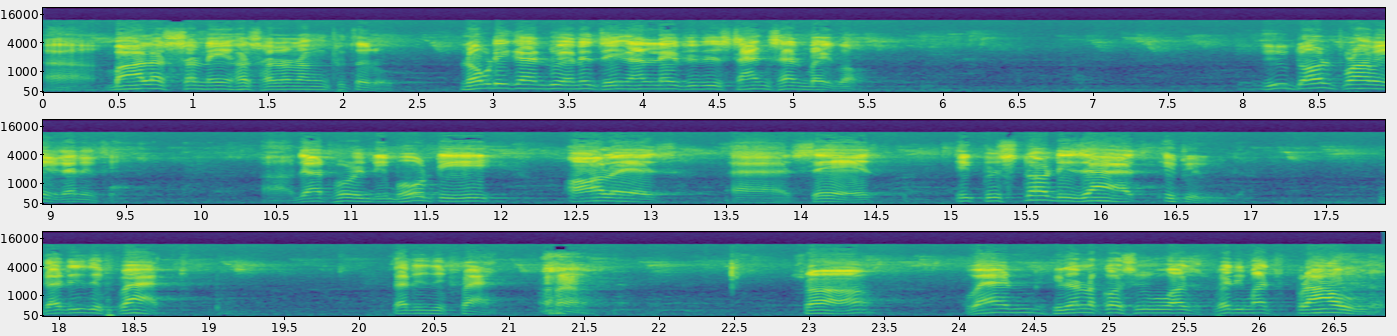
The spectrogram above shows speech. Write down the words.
Uh, balasya neha saranang pitaro. Nobody can do anything unless it is sanctioned by God. You don't promise anything. Uh, therefore, a devotee always uh, says, if Krishna desires, it will be done. That is the fact. That is the fact. so, when Hiranyakasipu was very much proud,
